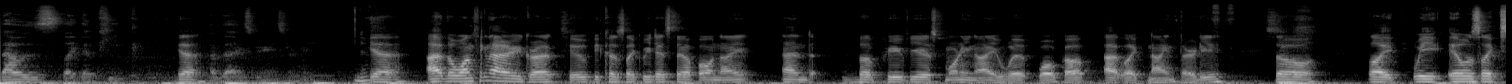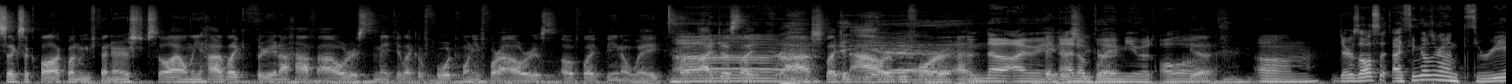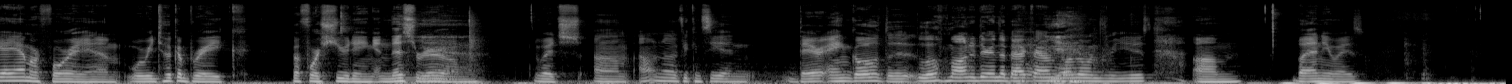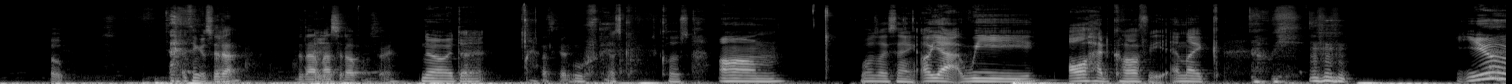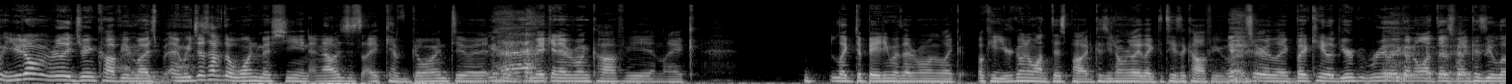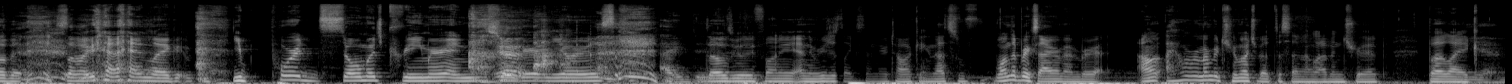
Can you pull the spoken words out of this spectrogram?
that was like the peak Yeah. of that experience for me. Yeah. I, the one thing that I regret too, because like we did stay up all night, and Mhm. the previous morning I w- woke up at like nine thirty, so like we it was like six o'clock when we finished, so I only had like three and a half hours to make it like a full twenty four hours of like being awake. But I just like Ah. crashed like an hour before, and no, I mean I don't regret. blame you at all. yeah, Um, there's also I think it was around 3 a.m. or 4 a.m. where we took a break before shooting in this room, which um I don't know if you can see in their angle, the little monitor in the background, one of the ones we used. Um, but anyways, oh, I think it's did fine. that did that mess it up? I'm sorry. No, it didn't. That's good. Oof, that's c- close. Um, what was I saying? Oh yeah, we all had coffee and like you you don't really drink coffee I much do and we just have the one machine and I was just I kept going to it and making everyone coffee and like like debating with everyone like okay you're gonna want this pod because you don't really like the taste of coffee much or like but Caleb you're really gonna want this one because you love it. Stuff like that. And like you poured so much creamer and sugar in yours. I did. that was really funny. And we were just like sitting there talking. That's one of the breaks I remember. I don't, I don't remember too much about the 7-Eleven trip but like yeah,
